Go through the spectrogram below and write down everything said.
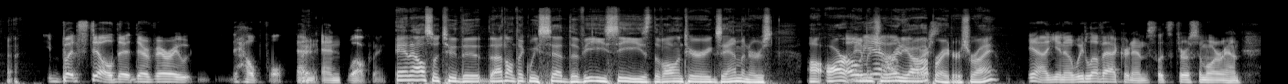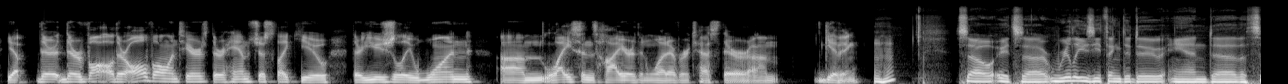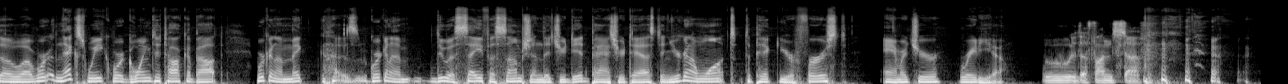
but still, they're they're very helpful and, and welcoming. And also, to the, I don't think we said the VECs, the voluntary examiners, uh, are Oh, amateur yeah, radio operators, right? Yeah, you know we love acronyms. Let's throw some more around. Yep, they're they're vol- they're all volunteers. They're hams just like you. They're usually one um, license higher than whatever test they're um, giving. So it's a really easy thing to do. And uh, so uh, we're, next week we're going to talk about we're going to make we're going to do a safe assumption that you did pass your test, and you're going to want to pick your first amateur radio. Ooh, the fun stuff.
